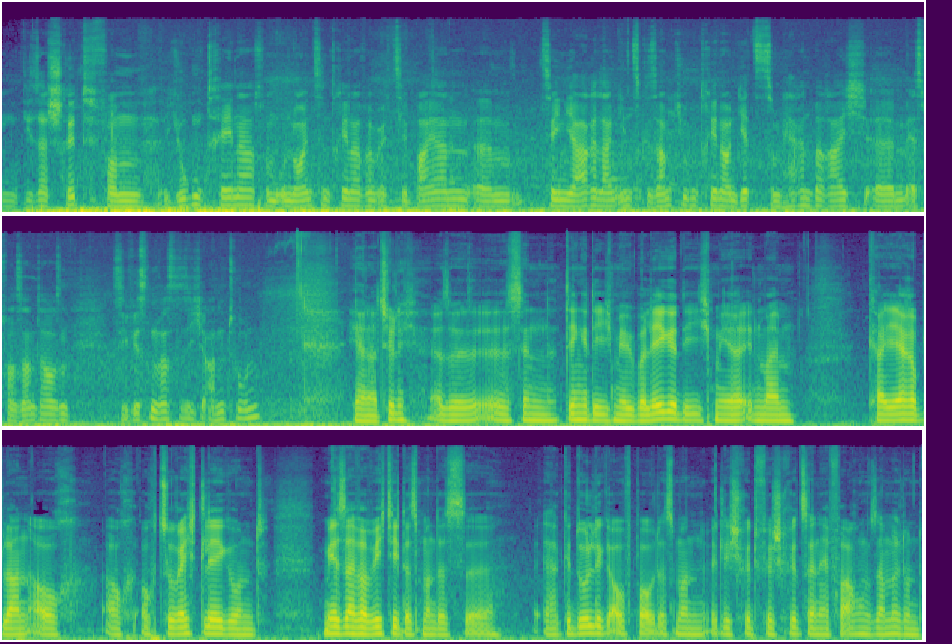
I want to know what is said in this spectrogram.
Ähm, dieser Schritt vom Jugendtrainer, vom U19-Trainer vom FC Bayern, ähm, zehn Jahre lang insgesamt Jugendtrainer und jetzt zum Herrenbereich ähm, SV Sandhausen. Sie wissen, was Sie sich antun? Ja, natürlich. Also es sind Dinge, die ich mir überlege, die ich mir in meinem Karriereplan auch, auch, auch zurechtlege. Und mir ist einfach wichtig, dass man das äh, geduldig aufbaut, dass man wirklich Schritt für Schritt seine Erfahrungen sammelt. Und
